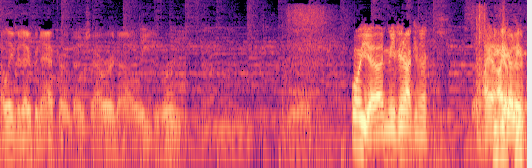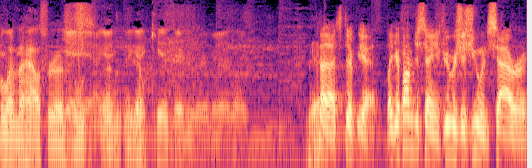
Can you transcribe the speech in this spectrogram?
I leave it open after I'm done showering. and I leave the room. Yeah. Well, yeah. I mean, if you're not gonna, But- I, You I got gotta. people in the house for us. yeah, yeah, I got, I you know. got kids everywhere, man. Like, Yeah. No, that's different. Yeah, like if I'm just saying, if it was just you and Sarah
